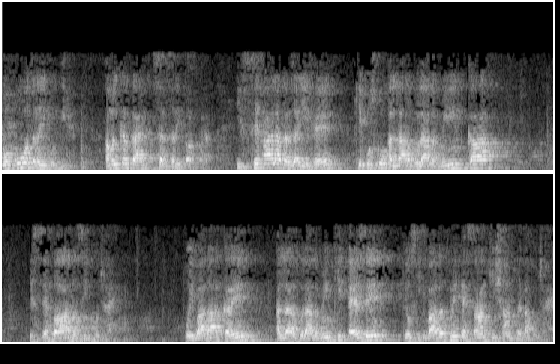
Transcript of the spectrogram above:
وہ قوت نہیں ہوتی ہے۔ عمل کرتا ہے سرسری طور پر۔ اس سے اعلیٰ درجہ یہ ہے کہ اس کو اللہ رب العالمین کا استحبار نصیب ہو جائے۔ وہ عبادات کرے اللہ رب العالمین کی ایسے کہ اس کی عبادت میں احسان کی شان پیدا ہو جائے۔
